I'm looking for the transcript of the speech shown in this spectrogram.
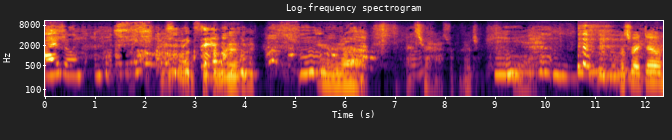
Eyes rolling into the back of my head. That's right, I was fucking virgin. Yeah. Let's write down.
